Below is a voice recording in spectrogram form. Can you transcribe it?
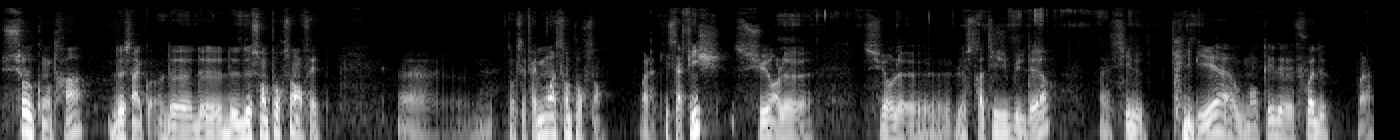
sur le contrat de, 5, de, de, de, 100% en fait. Euh, donc ça fait moins 100%, voilà, qui s'affiche sur le sur le, strategy builder euh, si le prix du billet a augmenté de x2. Voilà.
